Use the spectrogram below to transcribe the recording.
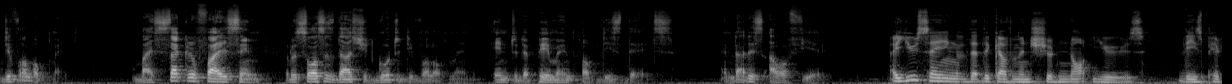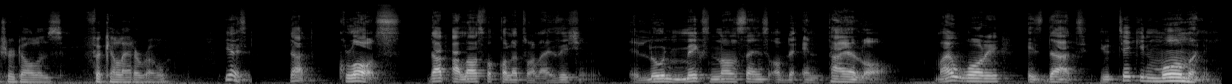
development by sacrificing resources that should go to development into the payment of these debts. And that is our fear. Are you saying that the government should not use these petrodollars for collateral? Yes, that clause that allows for collateralization alone makes nonsense of the entire law. My worry is that you take in more money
